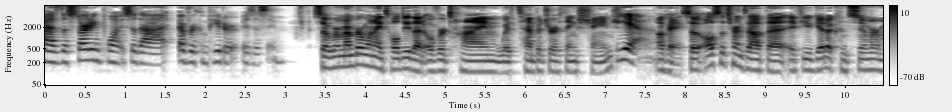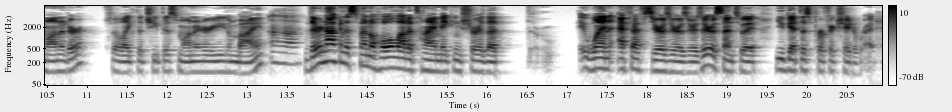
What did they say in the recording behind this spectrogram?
as the starting point so that every computer is the same? So remember when I told you that over time with temperature things change? Yeah. Okay, so it also turns out that if you get a consumer monitor, so like the cheapest monitor you can buy, Uh-huh. they're not going to spend a whole lot of time making sure that when FF0000 is sent to it, you get this perfect shade of red.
